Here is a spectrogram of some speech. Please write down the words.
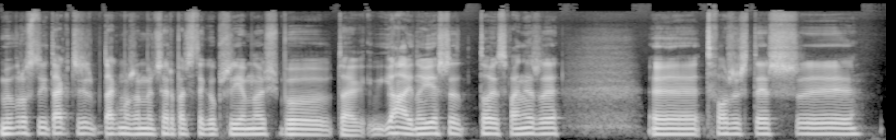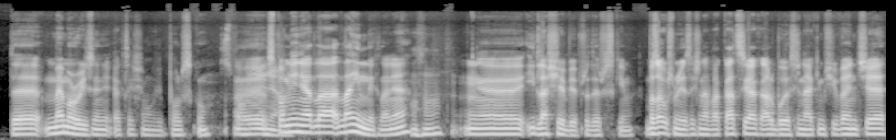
my po prostu i tak, czy, tak możemy czerpać z tego przyjemność, bo tak, ja, no i jeszcze to jest fajne, że y, tworzysz też y, te memories, jak to się mówi po polsku? Wspomnienia, Wspomnienia dla, dla innych, no nie? Mhm. I dla siebie przede wszystkim. Bo załóżmy, jesteś na wakacjach albo jesteś na jakimś evencie,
